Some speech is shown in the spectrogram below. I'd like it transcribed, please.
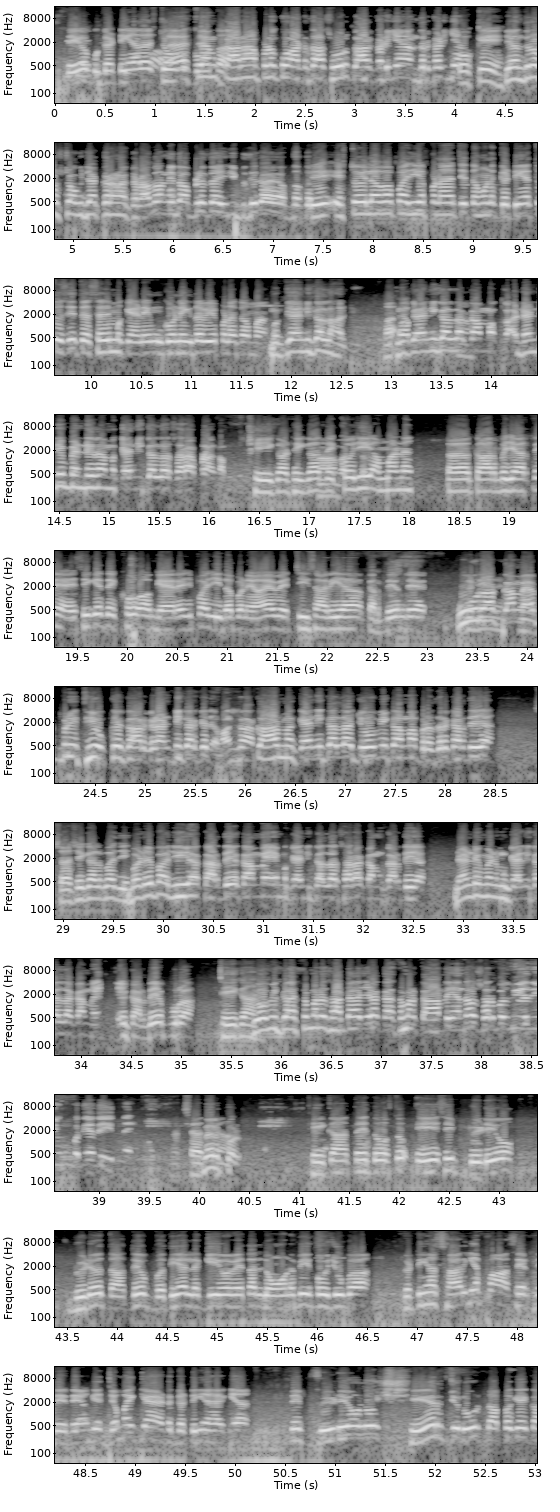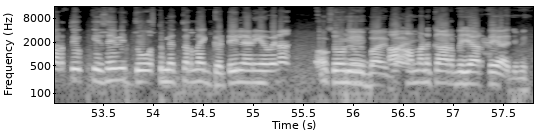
ਦੇਖੋ ਗੱਡੀਆਂ ਦਾ ਇਸ ਸਟਾਕ ਟਾਈਮ ਕਾਰਾਂ ਆਪਣੇ ਕੋਲ 8-10 ਹੋਰ ਕਾਰ ਖੜੀਆਂ ਅੰਦਰ ਖੜੀਆਂ। ਓਕੇ ਜੇ ਅੰਦਰੋਂ ਸਟਾਕ ਚੈੱਕ ਕਰਾਣਾ ਕਰਾ ਦੋ ਨਹੀਂ ਤਾਂ ਆਪਣੇ ਤਾਂ ਇਹੀ ਬਥੇਰਾ ਹੈ ਤੇ। ਇਸ ਤੋਂ ਇਲਾਵਾ ਭਾਜੀ ਆਪਣਾ ਜਿੱਦਾਂ ਹੁਣ ਗੱਡੀਆਂ ਤੁਸੀਂ ਦੱਸਿਆ ਮਕੈਨਿਕ ਮਕੂਨਿਕ ਦਾ ਵੀ ਆਪਣਾ ਕੰਮ ਆ? ਮਕੈਨੀਕਲ ਹਾਂਜੀ। ਹਾਂ, ਮਕੈਨੀਕਲ ਦਾ ਕੰਮ ਡੈਂਟਿੰਗ ਪੈਂਟਿੰਗ ਦਾ ਮਕੈਨੀਕਲ ਦਾ ਸਾਰਾ ਆਪਣਾ ਕੰਮ। ਠੀਕ ਆ ਠੀਕ ਆ। ਹਾਂ, ਦੇਖੋ ਜੀ ਅਮਨ ਕਾਰ ਬਾਜ਼ਾਰ ਤੇ ਆਏ ਸੀਗੇ ਦੇਖੋ ਗੈਰੇਜ ਭਾਜੀ ਦਾ ਬਣਿਆ ਹੋਇਆ ਵਿੱਚ ਹੀ ਸਾਰੀ ਆ ਕਰਦੇ ਹੁੰਦੇ ਆ। ਪੂਰਾ ਕੰਮ ਐਵਰੀਥਿੰਗ ਓਕੇ ਕਾਰ ਗਾਰੰਟੀ ਕਰਕੇ ਦੇਵਾਂਗੇ ਕਾਰ। ਮਕੈਨੀਕਲ ਦਾ ਜੋ ਵੀ ਕੰਮ ਆ ਬ੍ਰਦਰ ਕਰਦੇ ਆ। ਸਤਿ ਸ਼੍ਰੀ ਅਕਾਲ ਭਾਜੀ। ਬੜੇ ਭਾਜੀ ਆ ਕਰਦੇ ਆ ਕੰਮ ਇਹ ਮਕੈਨੀਕਲ ਦਾ ਸਾਰਾ ਕੰਮ ਕਰਦੇ ਆ। ਡੈਂਟਿੰਗ ਮਕੈਨੀਕਲ ਦਾ ਕੰਮ ਇਹ- ਕਰਦੇ ਆ ਪੂਰਾ। ਠੀਕ ਆ। ਜੋ ਵੀ ਕਸਟਮਰ ਸਾਡਾ ਜਿਹੜਾ ਕਸਟਮਰ ਕਾਰ ਲੈ ਜਾਂਦਾ ਉਹ ਸਰਵਿਸ ਵੀ ਅਸੀਂ ਉਹਨੂੰ ਵਧੀਆ ਦੇ ਦਿੰਦੇ ਅੱਛਾ। ਬਿਲਕੁਲ। ਠੀਕ ਆ ਤੇ ਦੋਸਤੋ ਇਹ ਸੀ ਵੀਡੀਓ ਵੀਡੀਓ ਦੱਸ ਦਿਓ ਵਧੀਆ ਲੱਗੀ ਹੋਵੇ ਤਾਂ ਲੋਨ ਵੀ ਹੋ ਜਾਊਗਾ। ਗੱਡੀਆਂ ਸਾਰੀਆਂ ਭਾਅ ਸਿਰ ਦੇ ਦੇਾਂਗੇ ਜਮਾ ਹੀ ਘੈਂਟ ਗੱਡੀਆਂ ਹੈਗੀਆਂ ਤੇ ਵੀਡੀਓ ਨੂੰ ਸ਼ੇਅਰ ਜ਼ਰੂਰ ਦੱਬ ਕੇ ਕਰ ਦਿਓ ਕਿਸੇ ਵੀ ਦੋਸਤ ਮਿੱਤਰ ਨੇ ਗੱਡੀ ਲੈਣੀ ਹੋਵੇ ਨਾ Okay, ਸੋਨੂੰ bye bye. ਅਮਨ ਕਾਰ ਬਾਜ਼ਾਰ ਤੇ ਆ ਜਾਵੇ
